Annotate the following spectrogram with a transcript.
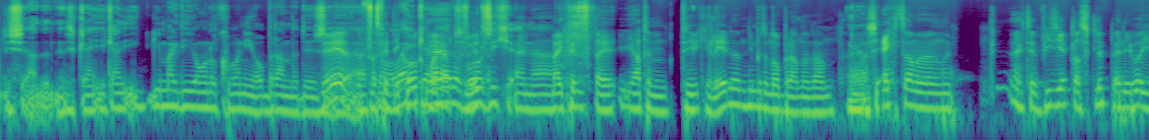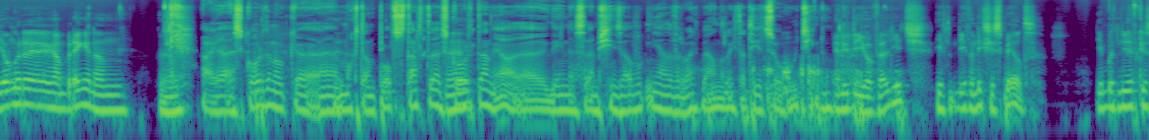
Dus ja, dus kan, je, kan, je mag die jongen ook gewoon niet opbranden. Dus Nee, dat- vind ik ook, maar voor zich. En, Maar ik vind dat je, je had hem drie geleden niet moeten opbranden dan. Als je echt dan een, echt een visie hebt als club en je wil jongeren gaan brengen, dan... Ja. ah, ja, hij scoorde ook. eh, hij mocht dan plots starten. Scoort dan. Ja, eh, ik denk dat ze dat misschien zelf ook niet hadden verwacht bij Anderlecht, dat hij het zo goed ging doen. En nu die Joveljic, die heeft, die heeft nog niks gespeeld. Die moet nu even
